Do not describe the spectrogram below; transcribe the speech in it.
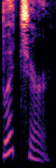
butcher.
